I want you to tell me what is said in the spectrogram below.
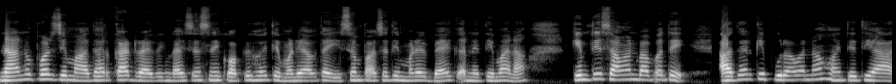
નાનું પર જેમાં આધાર કાર્ડ, ડ્રાઇવિંગ લાયસન્સની કોપી હોય તે મળી આવતા ઈસમ પાસેથી મળેલ બેગ અને તેમાંના કિંમતી સામાન બાબતે આધાર કે પુરાવા ન હોય તેથી આ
